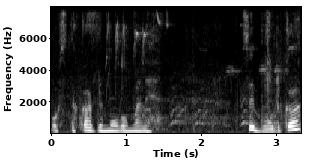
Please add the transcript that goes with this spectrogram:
Ось така зимова в мене цибулька.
